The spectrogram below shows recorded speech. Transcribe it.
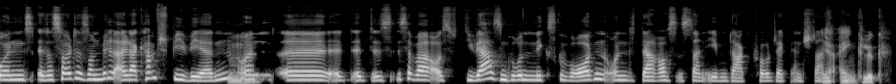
und äh, das sollte so ein Mittelalter-Kampfspiel werden. Mhm. Und äh, das ist aber aus diversen Gründen nichts geworden. Und daraus ist dann eben Dark Project entstanden. Ja, ein Glück,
